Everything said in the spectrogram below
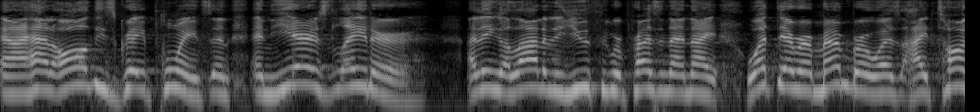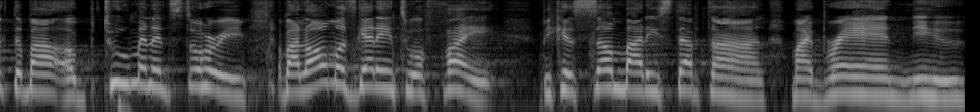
and I had all these great points. And, and years later, I think a lot of the youth who were present that night, what they remember was I talked about a two minute story about almost getting into a fight because somebody stepped on my brand new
